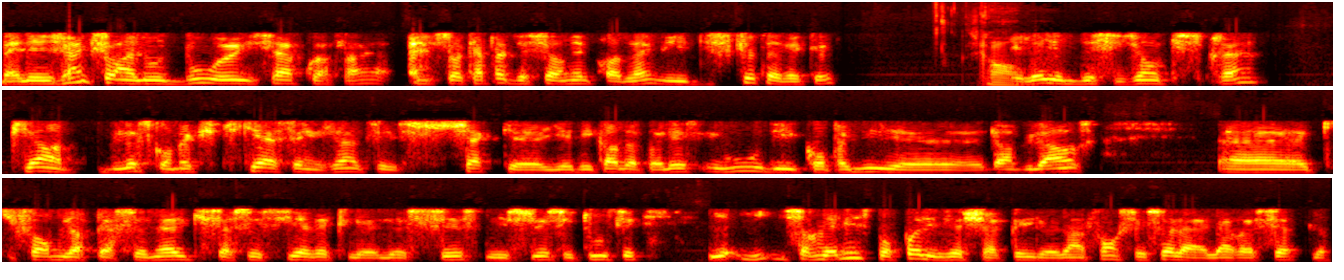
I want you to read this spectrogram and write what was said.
ben, les gens qui sont à l'autre bout eux ils savent quoi faire ils sont capables de cerner le problème et ils discutent avec eux et là il y a une décision qui se prend puis là, ce qu'on m'expliquait à Saint-Jean sais, chaque euh, il y a des corps de police ou des compagnies euh, d'ambulance euh, qui forment leur personnel, qui s'associent avec le, le CIS, les SUS et tout. Ils ils s'organisent pour pas les échapper. Là. Dans le fond, c'est ça la, la recette, là.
